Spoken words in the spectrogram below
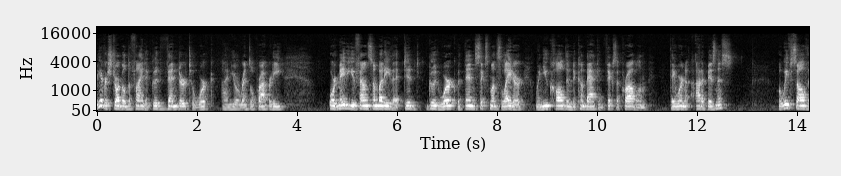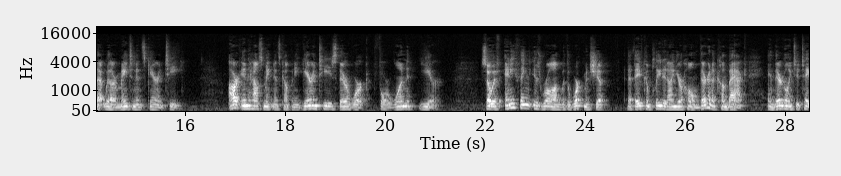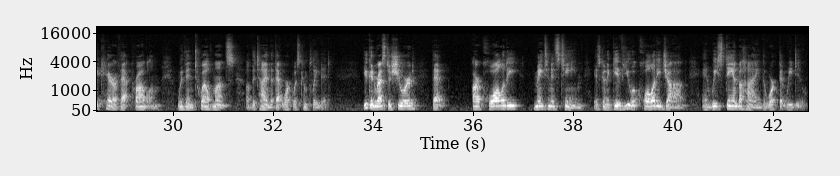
Have you ever struggled to find a good vendor to work on your rental property? Or maybe you found somebody that did good work, but then six months later, when you called them to come back and fix a problem, they weren't out of business? Well, we've solved that with our maintenance guarantee. Our in house maintenance company guarantees their work for one year. So if anything is wrong with the workmanship that they've completed on your home, they're going to come back and they're going to take care of that problem within 12 months of the time that that work was completed. You can rest assured that our quality maintenance team is going to give you a quality job and we stand behind the work that we do.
